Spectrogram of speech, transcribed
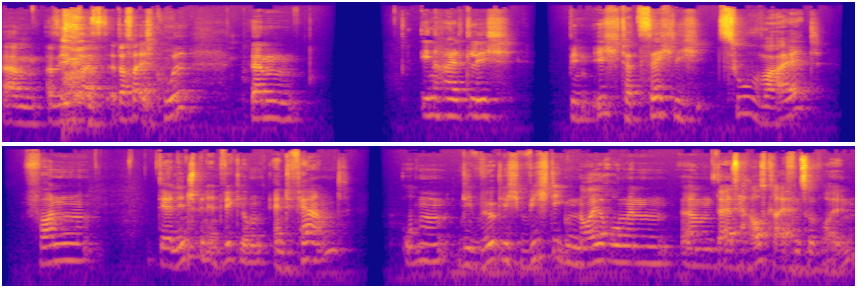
Ähm, also jedenfalls, das war echt cool. Ähm, inhaltlich bin ich tatsächlich zu weit von der Linchpin-Entwicklung entfernt, um die wirklich wichtigen Neuerungen ähm, da jetzt herausgreifen zu wollen.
